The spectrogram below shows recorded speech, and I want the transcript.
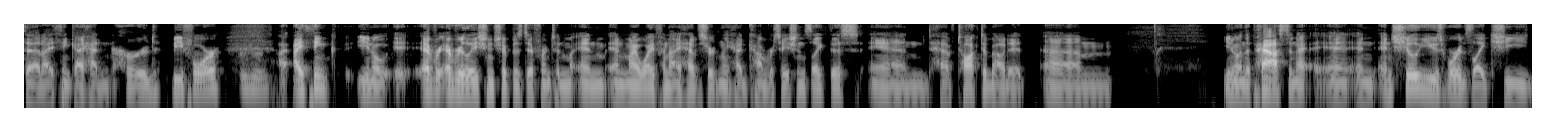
that I think I hadn't heard before. Mhm. I, I think you know every every relationship is different, and my, and and my wife and I have certainly had conversations like this and have talked about it. Um, you know, in the past, and I and and and she'll use words like she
